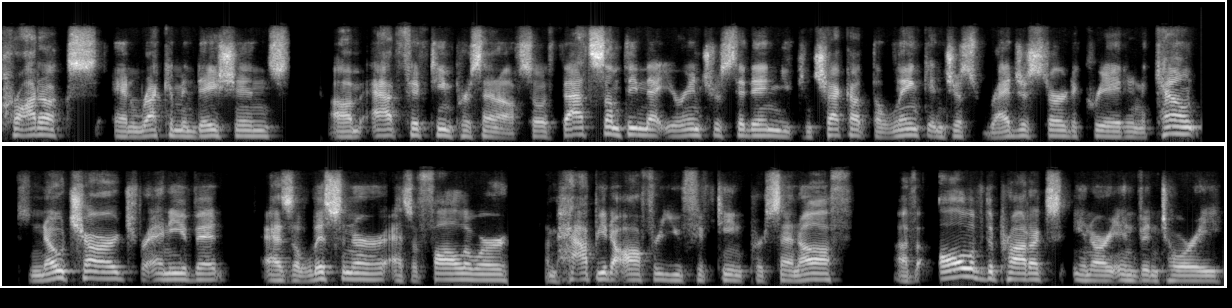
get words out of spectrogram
products and recommendations um, at 15% off. So if that's something that you're interested in, you can check out the link and just register to create an account. There's no charge for any of it. As a listener, as a follower, I'm happy to offer you 15% off of all of the products in our inventory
